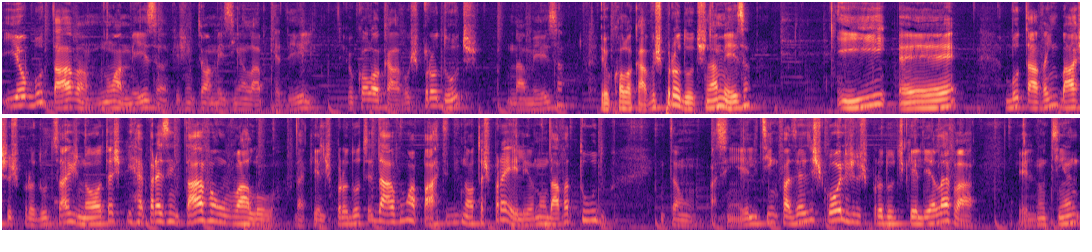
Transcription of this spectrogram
E eu botava numa mesa, que a gente tem uma mesinha lá porque é dele, eu colocava os produtos na mesa, eu colocava os produtos na mesa e é, botava embaixo dos produtos as notas que representavam o valor daqueles produtos e dava uma parte de notas para ele. Eu não dava tudo. Então, assim, ele tinha que fazer as escolhas dos produtos que ele ia levar. Ele não tinha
